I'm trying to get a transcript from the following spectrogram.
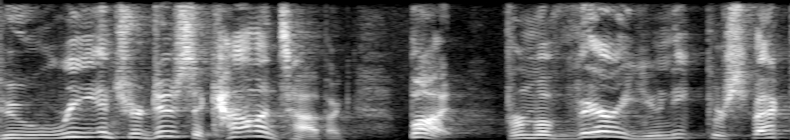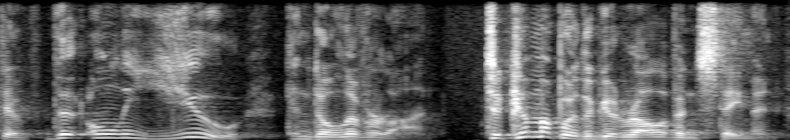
to reintroduce a common topic, but from a very unique perspective that only you can deliver on. To come up with a good relevant statement,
